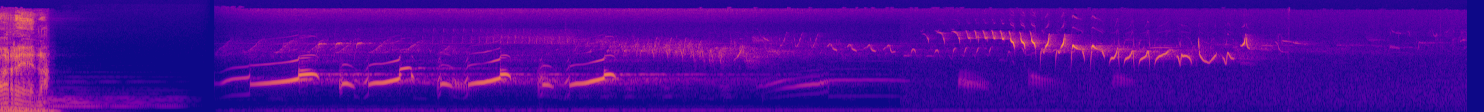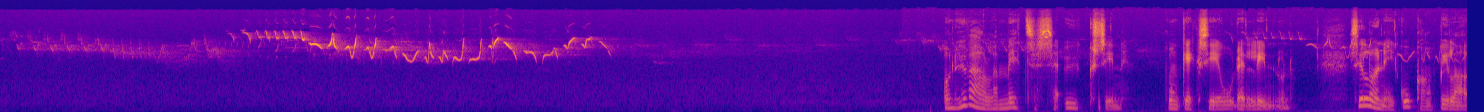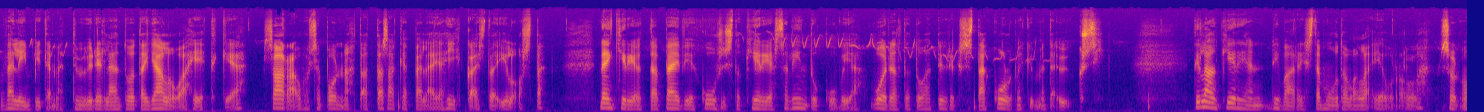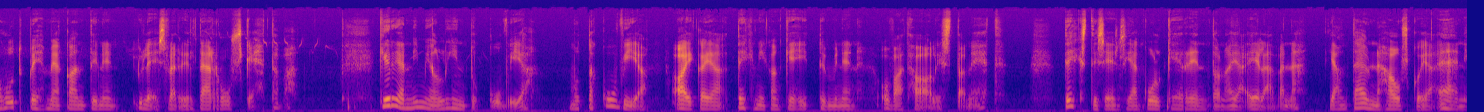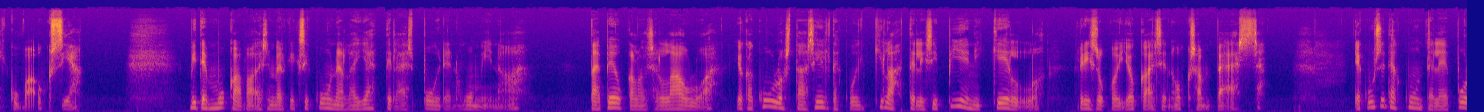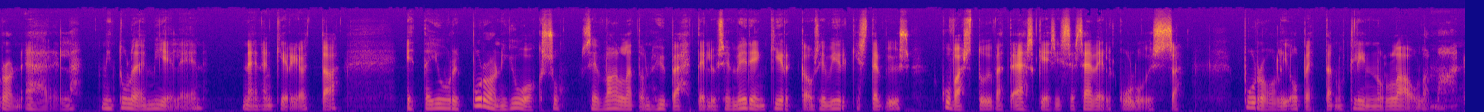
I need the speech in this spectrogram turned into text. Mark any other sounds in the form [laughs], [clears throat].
Areena. On hyvä olla metsässä yksin, kun keksii uuden linnun. Silloin ei kukaan pilaa välinpitämättömyydellään tuota jaloa hetkeä, saa rauhassa ponnahtaa tasakäpälää ja hihkaista ilosta. Näin kirjoittaa Päiviö Kuusisto kirjassa lintukuvia vuodelta 1931. Tilaan kirjan divarista muutamalla eurolla. Se on ohut, pehmeä kantinen, yleisväriltään ruskehtava. Kirjan nimi on Lintukuvia, mutta kuvia aika ja tekniikan kehittyminen ovat haalistaneet. Teksti sen sijaan kulkee rentona ja elävänä ja on täynnä hauskoja äänikuvauksia. Miten mukavaa esimerkiksi kuunnella jättiläispuiden huminaa tai peukaloisen laulua, joka kuulostaa siltä kuin kilahtelisi pieni kello risukon jokaisen oksan päässä. Ja kun sitä kuuntelee puron äärellä, niin tulee mieleen, näin hän kirjoittaa, että juuri puron juoksu, se vallaton hypähtely, sen veden kirkkaus ja virkistävyys kuvastuivat äskeisissä sävelkuluissa. Puro oli opettanut linnun laulamaan.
